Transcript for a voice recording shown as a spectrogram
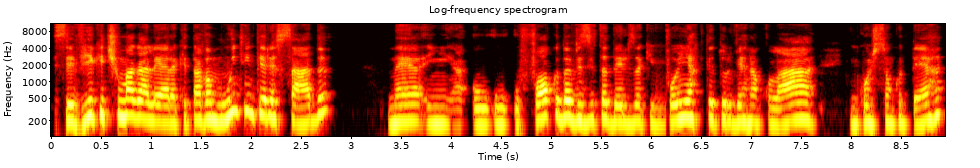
você via que tinha uma galera que estava muito interessada né, em, o, o, foco da visita deles aqui foi em arquitetura vernacular, em construção com terra,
